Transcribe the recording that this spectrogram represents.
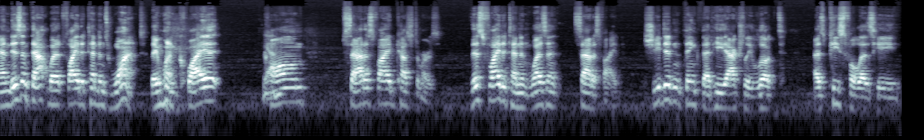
And isn't that what flight attendants want? They want quiet, Yeah. calm, satisfied customers. This flight attendant wasn't satisfied. She didn't think that he actually looked as peaceful as he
